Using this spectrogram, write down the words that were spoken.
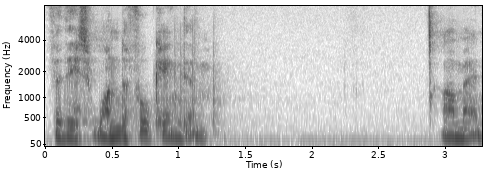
for this wonderful kingdom. Amen.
